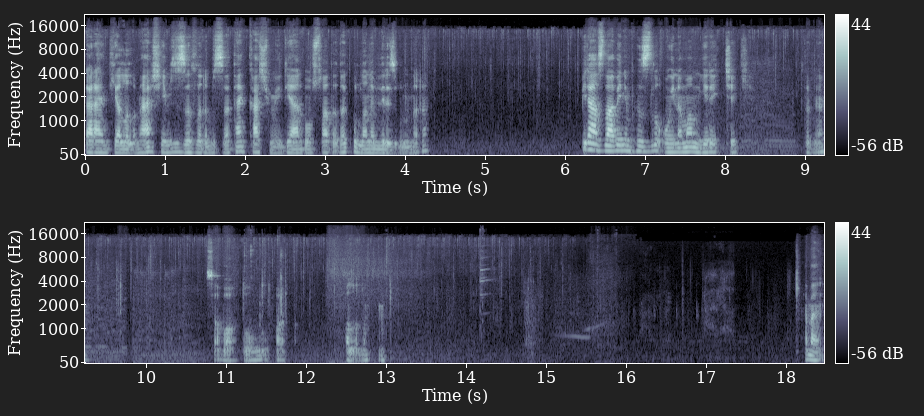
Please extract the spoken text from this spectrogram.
Garanti alalım. Her şeyimizi zırhlarımız zaten kaçmıyor. Diğer bosslarda da kullanabiliriz bunları. Biraz daha benim hızlı oynamam gerekecek. Tabii. Sabah. Pardon. Alalım. Hemen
